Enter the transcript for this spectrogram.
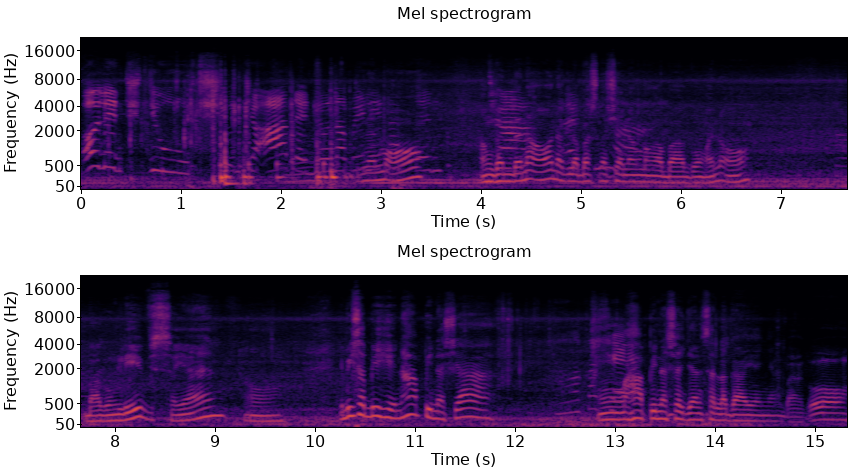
Orange juice. Yun siya ate. Yun na Tingnan mo, oh. Ang ganda na oh, naglabas na siya ng mga bagong ano oh. Bagong leaves, ayan. Oh. Ibig sabihin, happy na siya. Mm, happy na siya diyan sa lagayan niyang bago.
